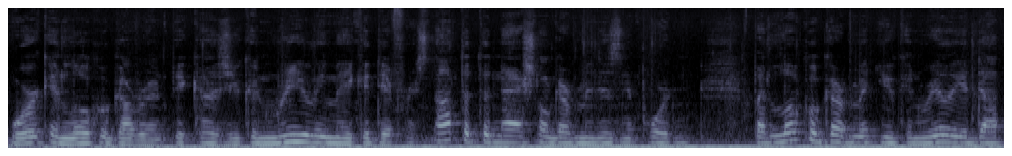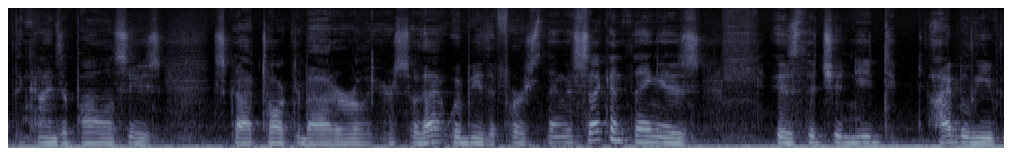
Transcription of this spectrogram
work in local government because you can really make a difference. Not that the national government isn't important, but local government you can really adopt the kinds of policies Scott talked about earlier. So that would be the first thing. The second thing is is that you need to I believe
